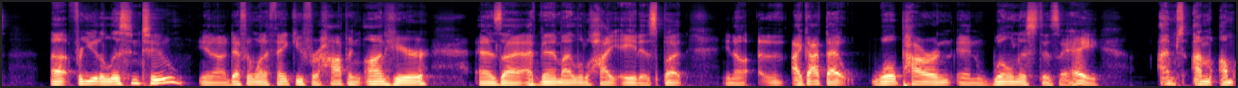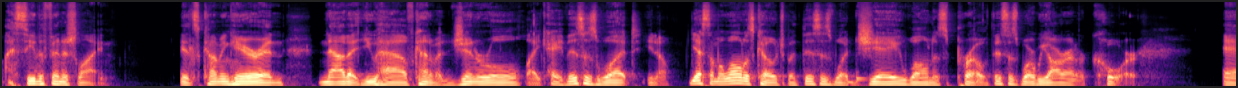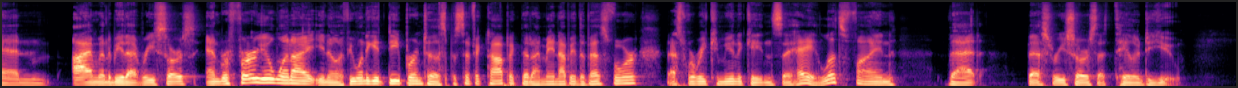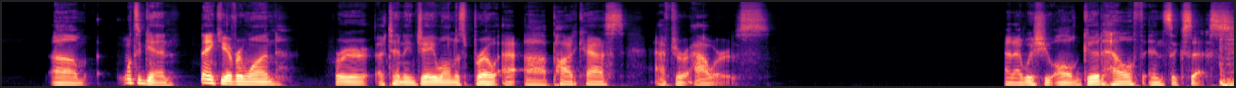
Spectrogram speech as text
uh, for you to listen to you know i definitely want to thank you for hopping on here as I, i've been in my little hiatus but you know i got that willpower and, and willness to say, hey, I'm, I'm, I'm I see the finish line. It's coming here, and now that you have kind of a general like, hey, this is what you know. Yes, I'm a wellness coach, but this is what J Wellness Pro. This is where we are at our core, and I'm going to be that resource and refer you when I, you know, if you want to get deeper into a specific topic that I may not be the best for, that's where we communicate and say, hey, let's find that best resource that's tailored to you. Um, once again, thank you everyone for attending J Wellness Pro uh, podcast after hours. And I wish you all good health and success.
